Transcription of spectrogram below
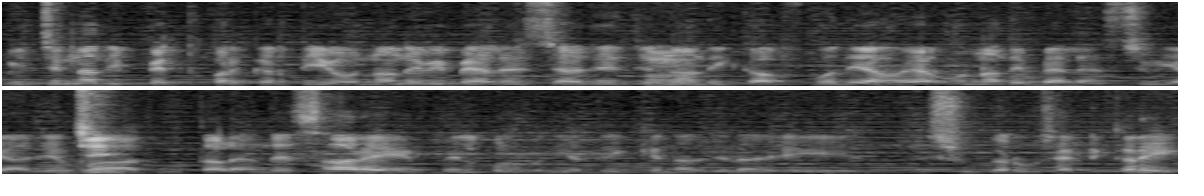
ਵੀ ਜਿਨ੍ਹਾਂ ਦੀ ਪਿੱਤ ਪ੍ਰਕਿਰਤੀ ਹੈ, ਉਹਨਾਂ ਦੇ ਵੀ ਬੈਲੈਂਸ ਚ ਆ ਜੇ ਜਿਨ੍ਹਾਂ ਦੀ ਕਫ ਵਧਿਆ ਹੋਇਆ ਉਹਨਾਂ ਦੇ ਬੈਲੈਂਸ ਚ ਵੀ ਆ ਜੇ ਜੀ। ਬਾਤ ਬੂਤ ਵਾਲਿਆਂ ਦੇ। ਸਾਰੇ ਬਿਲਕੁਲ ਵਧੀਆ ਤਰੀਕੇ ਨਾਲ ਜਿਹੜਾ ਇਹ ਸ਼ੂਗਰ ਨੂੰ ਸੈੱਟ ਕਰੇ।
